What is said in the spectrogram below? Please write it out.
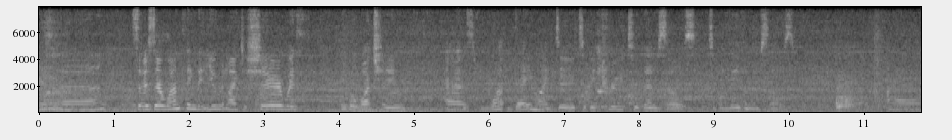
Yeah. So is there one thing that you would like to share with people watching as what they might do to be true to themselves, to believe in themselves? Uh,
